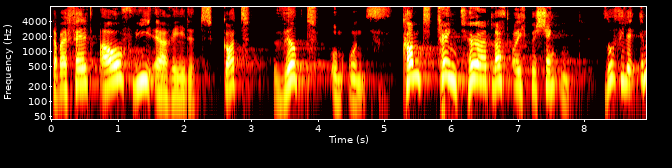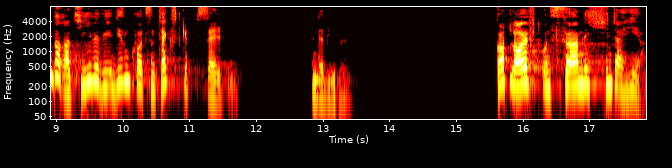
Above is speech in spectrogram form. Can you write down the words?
dabei fällt auf, wie er redet. Gott wirbt um uns. Kommt, trinkt, hört, lasst euch beschenken. So viele Imperative wie in diesem kurzen Text gibt es selten in der Bibel. Gott läuft uns förmlich hinterher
